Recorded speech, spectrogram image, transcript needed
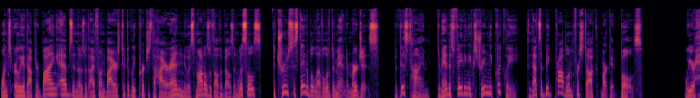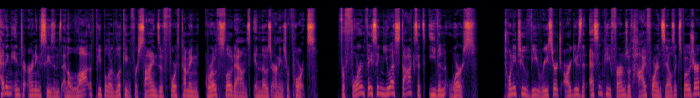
Once early adopter buying ebbs and those with iPhone buyers typically purchase the higher end, newest models with all the bells and whistles, the true sustainable level of demand emerges. But this time, demand is fading extremely quickly, and that's a big problem for stock market bulls. We are heading into earnings seasons, and a lot of people are looking for signs of forthcoming growth slowdowns in those earnings reports. For foreign facing US stocks, it's even worse. 22V Research argues that S&P firms with high foreign sales exposure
